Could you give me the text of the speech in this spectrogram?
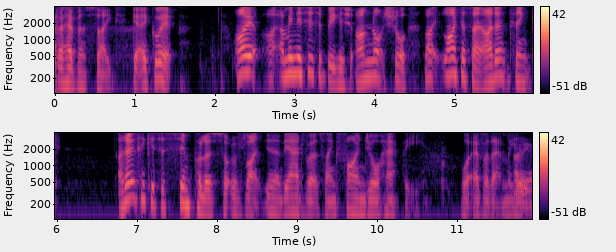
for heaven's sake, get a grip. I, I I mean, it is a big issue. I'm not sure. Like like I say, I don't think, I don't think it's as simple as sort of like you know the advert saying "Find your happy," whatever that means. Oh, yeah,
